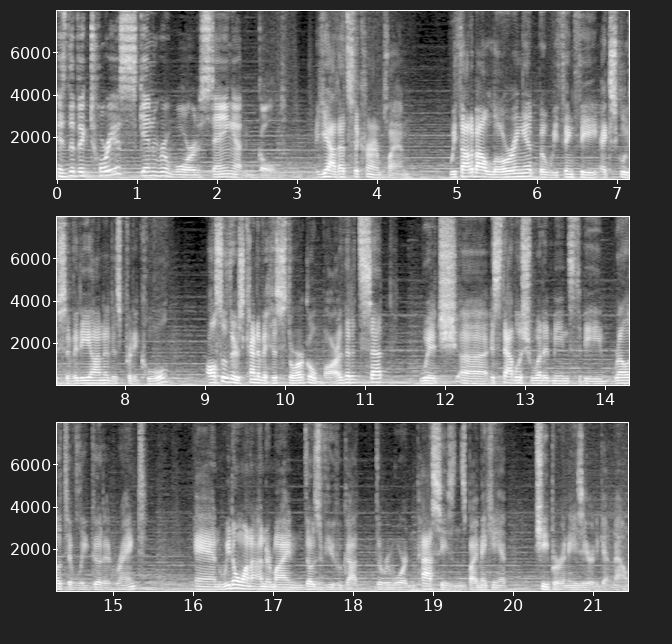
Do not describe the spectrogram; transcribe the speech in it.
Is the Victorious Skin reward staying at gold? Yeah, that's the current plan. We thought about lowering it, but we think the exclusivity on it is pretty cool. Also, there's kind of a historical bar that it's set, which uh, established what it means to be relatively good at ranked. And we don't want to undermine those of you who got the reward in past seasons by making it cheaper and easier to get now.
